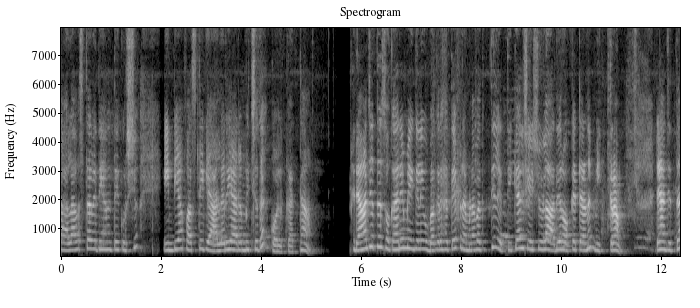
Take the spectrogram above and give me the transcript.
കാലാവസ്ഥാ വ്യതിയാനത്തെക്കുറിച്ച് ഇന്ത്യ ഫസ്റ്റ് ഗാലറി ആരംഭിച്ചത് കൊൽക്കത്ത. രാജ്യത്ത് സ്വകാര്യ മേഖല ഉപഗ്രഹത്തെ ഭ്രമണപഥത്തിൽ എത്തിക്കാൻ ശേഷിയുള്ള ആദ്യ റോക്കറ്റാണ് വിക്രം. രാജ്യത്ത്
